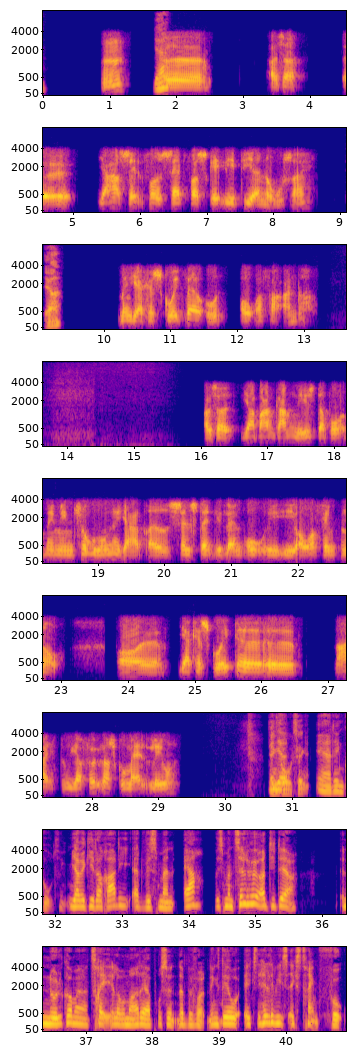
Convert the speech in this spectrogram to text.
Mm. Ja, Øh, altså, øh, jeg har selv fået sat forskellige diagnoser, ikke? Ja. men jeg kan sgu ikke være ond over for andre. Altså, jeg er bare en gammel næse, der bor med mine to hunde. Jeg har drevet selvstændigt landbrug i, i over 15 år. Og øh, jeg kan sgu ikke... Øh, nej, du, jeg føler sgu med alt levende. Det er en jeg- god ting. ja, det er en god ting. Jeg vil give dig ret i, at hvis man er, hvis man tilhører de der 0,3 eller hvor meget det er procent af befolkningen, det er jo ek- heldigvis ekstremt få,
